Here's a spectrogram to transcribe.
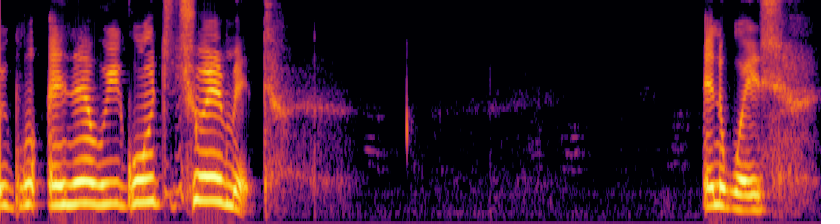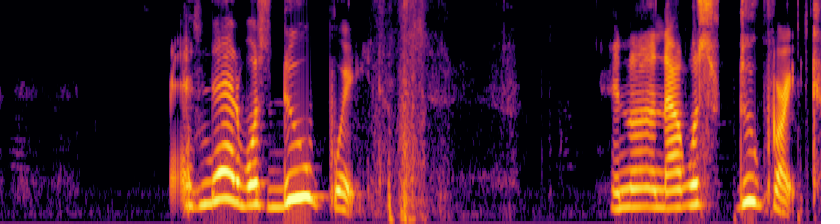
We go and then we're going to trim it. Anyways, and that was duplicate. And then that was duplicate.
